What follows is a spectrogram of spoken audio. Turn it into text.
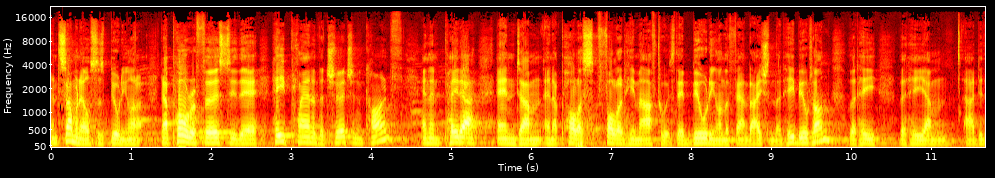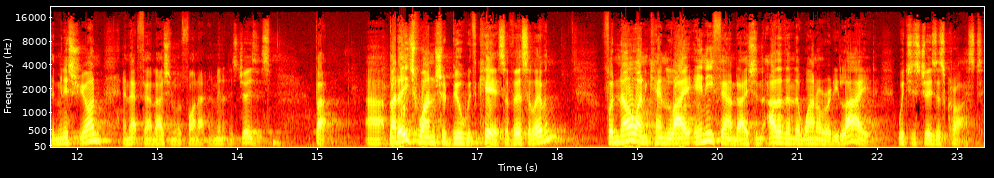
and someone else is building on it. Now, Paul refers to there, he planted the church in Corinth, and then Peter and, um, and Apollos followed him afterwards. They're building on the foundation that he built on, that he, that he um, uh, did the ministry on, and that foundation we'll find out in a minute is Jesus. But, uh, but each one should build with care. So, verse 11. For no one can lay any foundation other than the one already laid, which is Jesus Christ.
